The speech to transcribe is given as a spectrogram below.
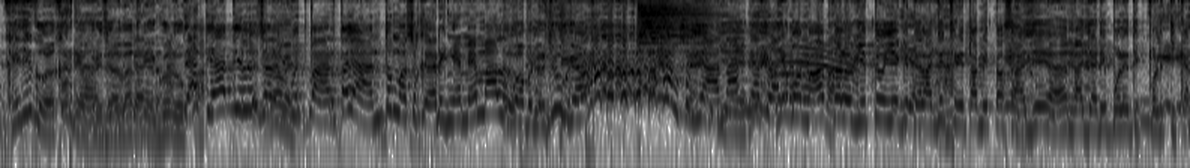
Kayaknya Golkar deh Abu Rizal. Bakri. Gue lupa. Hati-hati lu salah nyebut partai antum masuk ke ring MMA lu. Wah bener juga. Punya anaknya tuh. Ya mohon maaf kalau gitu ya kita Iya. lanjut cerita mitos aja ya nggak jadi politik politikan.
